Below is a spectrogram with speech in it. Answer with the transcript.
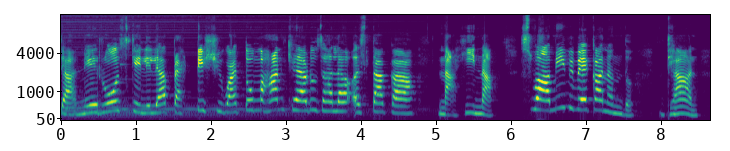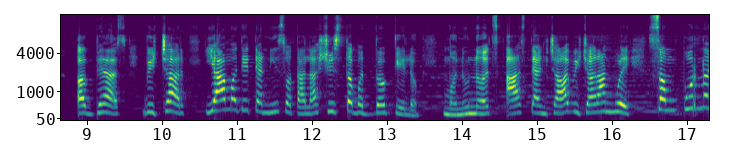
त्याने रोज केलेल्या प्रॅक्टिस शिवाय तो महान खेळाडू झाला असता का? नाही ना. स्वामी विवेकानंद. ध्यान अभ्यास विचार यामध्ये त्यांनी स्वतःला शिस्तबद्ध केलं. म्हणूनच आज त्यांच्या विचारांमुळे संपूर्ण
